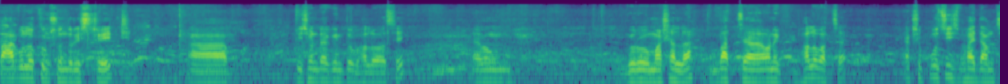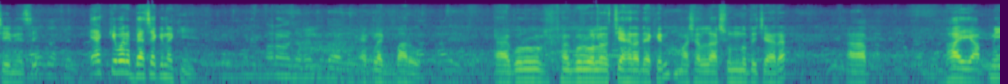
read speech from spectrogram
পাগুলো খুব সুন্দর স্ট্রেট পিছনটা কিন্তু ভালো আছে। এবং গরু মাসাল্লাহ বাচ্চা, অনেক ভালো বাচ্চা। একশো পঁচিশ ভাই দাম চেয়ে নিয়েছে। একেবারে বেচা কিনা কি? এক লাখ বারো। গরুর, গরুওয়ালার চেহারা দেখেন মাসাল্লাহ শূন্যতে চেহারা। ভাই আপনি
